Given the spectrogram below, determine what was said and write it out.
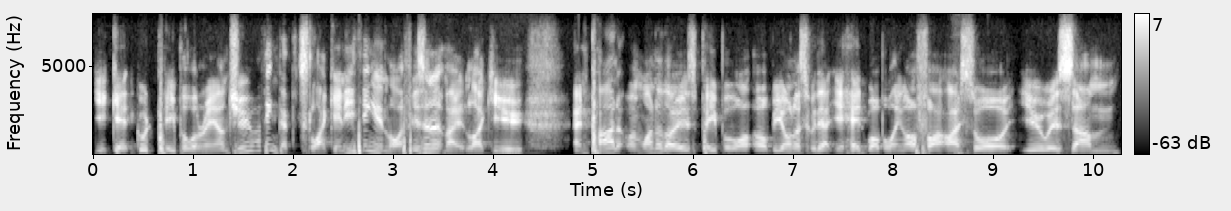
you get good people around you. I think that's like anything in life, isn't it, mate? Like you, and part of, and one of those people, I'll, I'll be honest, without your head wobbling off, I, I saw you as um,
